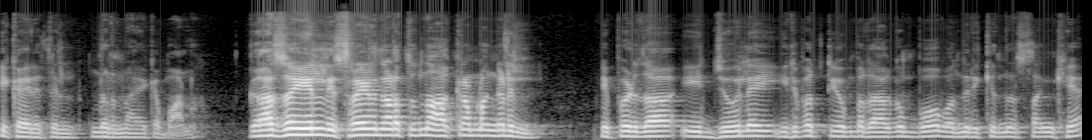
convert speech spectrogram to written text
ഇക്കാര്യത്തിൽ നിർണായകമാണ്. ഗാസയിൽ ഇസ്രായേൽ നടത്തുന്ന ആക്രമണങ്ങളിൽ ഇപ്പോഴിതാ ഈ ജൂലൈ ഇരുപത്തിയൊമ്പതാകുമ്പോൾ വന്നിരിക്കുന്ന സംഖ്യ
